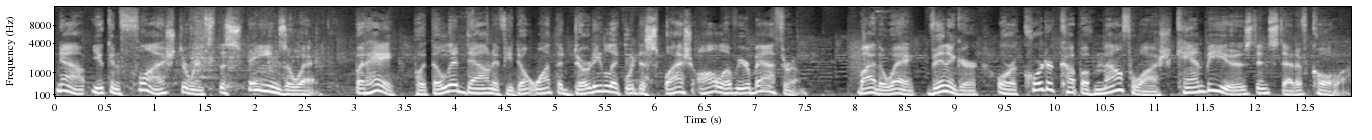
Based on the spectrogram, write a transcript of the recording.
Now, you can flush to rinse the stains away. But hey, put the lid down if you don't want the dirty liquid to splash all over your bathroom. By the way, vinegar or a quarter cup of mouthwash can be used instead of cola.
